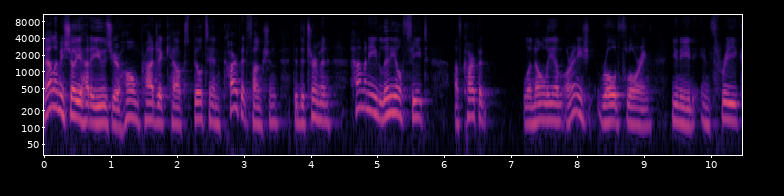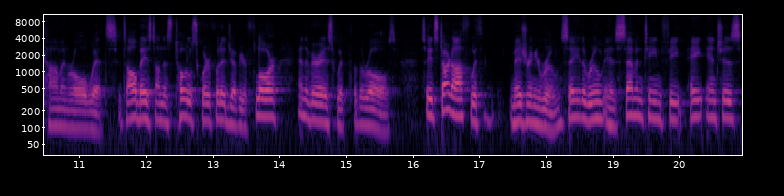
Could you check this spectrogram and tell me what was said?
Now let me show you how to use your Home Project Calc's built-in carpet function to determine how many lineal feet of carpet, linoleum, or any rolled flooring you need in three common roll widths. It's all based on this total square footage of your floor and the various width of the rolls. So you'd start off with measuring your room. Say the room is 17 feet 8 inches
